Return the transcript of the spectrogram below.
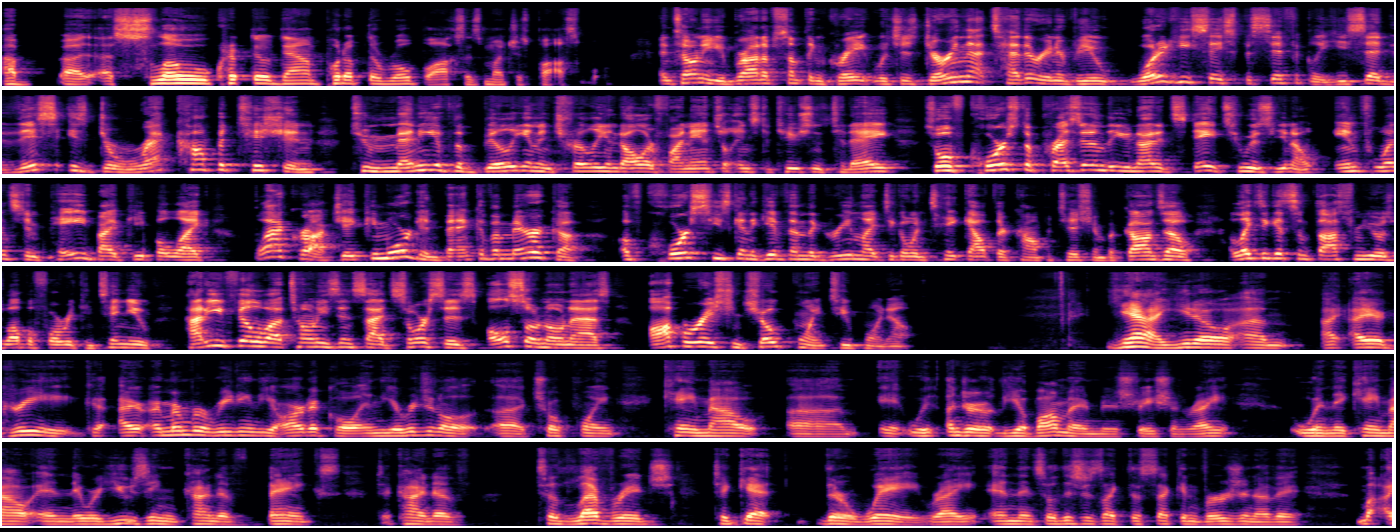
a, a slow crypto down put up the roadblocks as much as possible and Tony, you brought up something great, which is during that Tether interview, what did he say specifically? He said this is direct competition to many of the billion and trillion dollar financial institutions today. So of course, the president of the United States, who is, you know, influenced and paid by people like BlackRock, JP Morgan, Bank of America. Of course, he's going to give them the green light to go and take out their competition. But Gonzo, I'd like to get some thoughts from you as well before we continue. How do you feel about Tony's inside sources, also known as Operation Choke Point 2.0? Yeah, you know, um, I, I, agree. I, I, remember reading the article, and the original uh, choke point came out um, it was under the Obama administration, right? When they came out and they were using kind of banks to kind of to leverage to get their way, right? And then so this is like the second version of it.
